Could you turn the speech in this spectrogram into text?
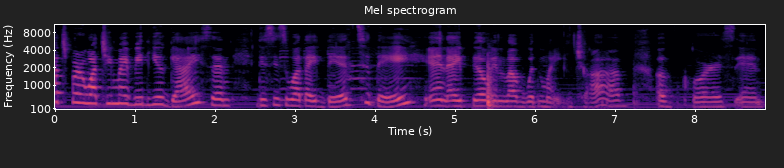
much for watching my video guys. And this is what I did today. And I fell in love with my job of course. And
